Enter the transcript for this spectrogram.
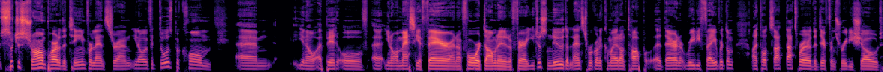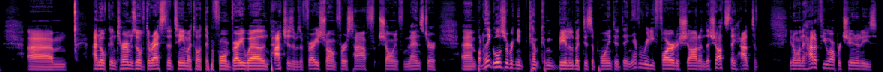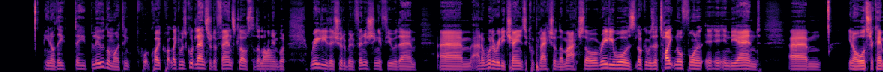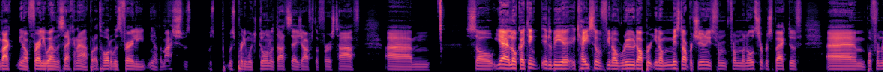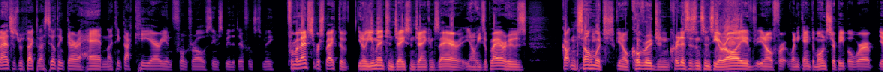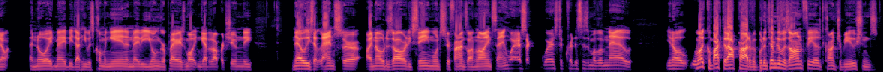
such a strong part of the team for Leinster. And you know, if it does become, um, you know, a bit of, uh, you know, a messy affair and a forward dominated affair, you just knew that Leinster were going to come out on top uh, there, and it really favoured them. And I thought that that's where the difference really showed. Um, and look, in terms of the rest of the team, I thought they performed very well in patches. It was a very strong first half showing from Leinster. Um, but I think Ulster can, can, can be a little bit disappointed. They never really fired a shot, and the shots they had to, you know, when they had a few opportunities, you know, they they blew them. I think quite, quite, like it was good Leinster defense close to the line, but really they should have been finishing a few of them, um, and it would have really changed the complexion of the match. So it really was. Look, it was a tight enough one in, in, in the end. Um, you know, Ulster came back, you know, fairly well in the second half, but I thought it was fairly, you know, the match was was was pretty much done at that stage after the first half. Um, so yeah, look, I think it'll be a, a case of you know rude, oppor- you know, missed opportunities from from an Ulster perspective, um, but from Leinster's perspective, I still think they're ahead, and I think that key area in front row seems to be the difference to me. From a Leinster perspective, you know, you mentioned Jason Jenkins there. You know, he's a player who's gotten so much, you know, coverage and criticism since he arrived. You know, for when he came to Munster, people were, you know, annoyed maybe that he was coming in and maybe younger players mightn't get an opportunity. Now he's at Leinster. I know there's already seeing Munster fans online saying, "Where's the where's the criticism of him now?" You know, we might come back to that part of it, but in terms of his on-field contributions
